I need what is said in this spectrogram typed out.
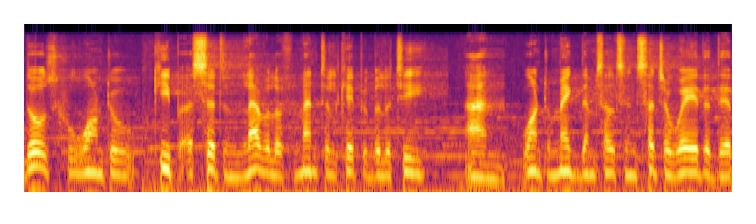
Those who want to keep a certain level of mental capability and want to make themselves in such a way that their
